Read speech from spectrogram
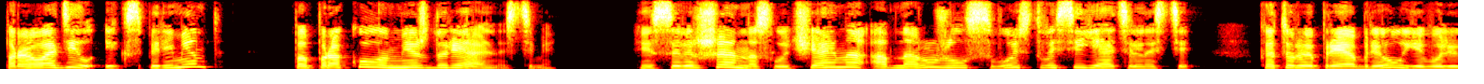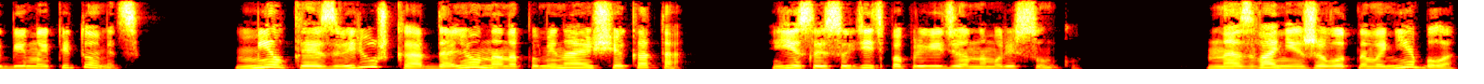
проводил эксперимент по проколу между реальностями и совершенно случайно обнаружил свойство сиятельности, которое приобрел его любимый питомец. Мелкая зверюшка, отдаленно напоминающая кота, если судить по приведенному рисунку. Названия животного не было,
